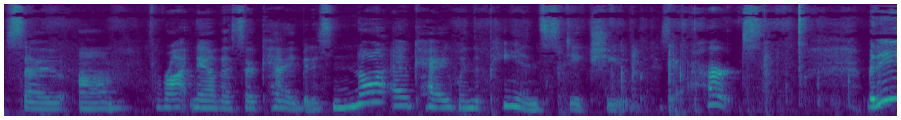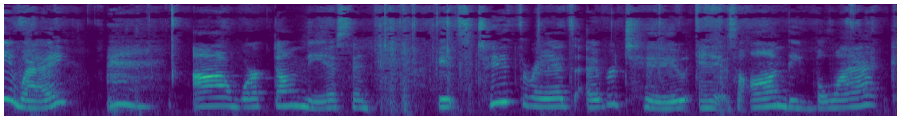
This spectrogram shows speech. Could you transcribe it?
So um, for right now, that's okay. But it's not okay when the pin sticks you because it hurts. But anyway, I worked on this and it's two threads over two and it's on the black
